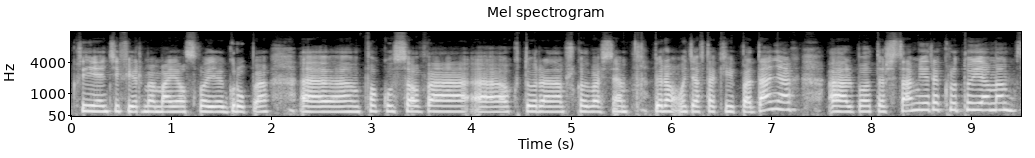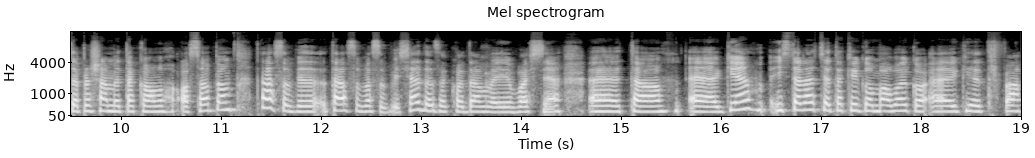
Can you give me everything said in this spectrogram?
klienci firmy mają swoje grupy fokusowe, które na przykład właśnie biorą udział w takich badaniach, albo też sami rekrutujemy, zapraszamy taką osobę, ta, sobie, ta osoba sobie siada, zakładamy jej właśnie e, to EEG. Instalacja takiego małego EEG trwa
